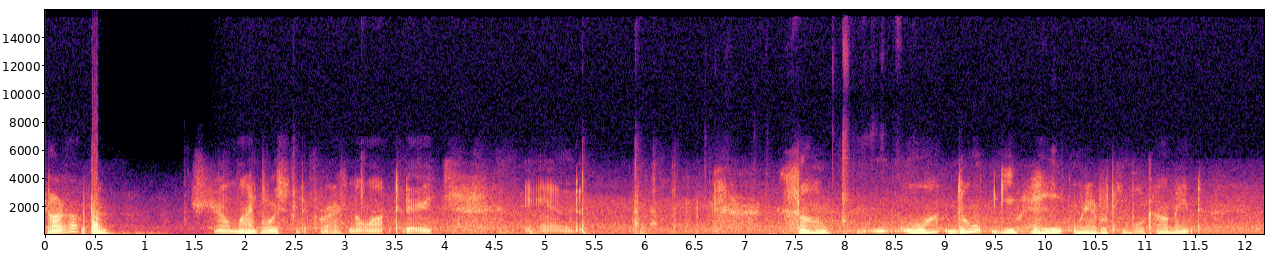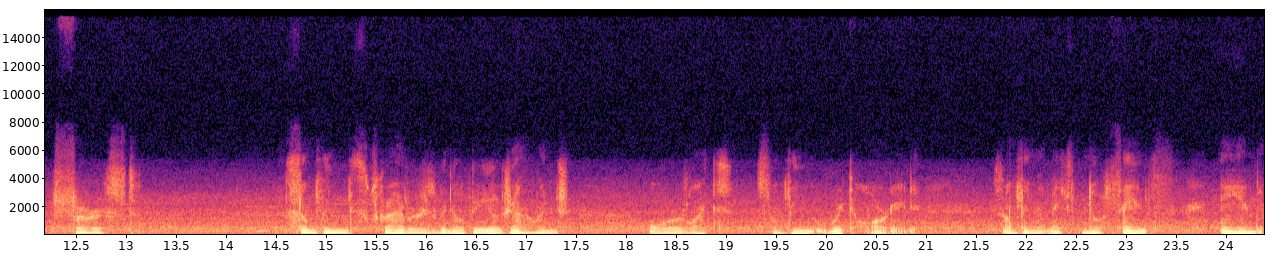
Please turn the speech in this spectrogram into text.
Shut up. Know, my voice has been a lot today. And... So, what, don't you hate whenever people comment first something subscribers with no video challenge or like something retarded. Something that makes no sense and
